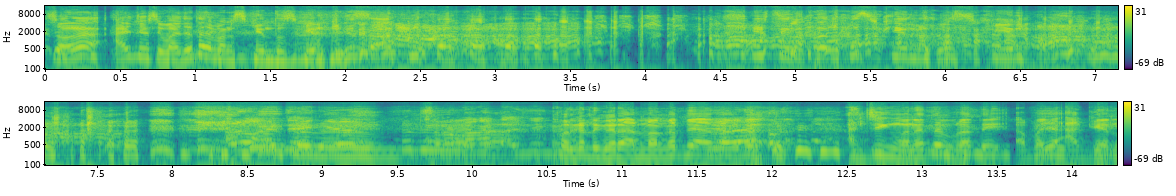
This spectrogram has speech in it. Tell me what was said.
Soalnya aing jeung si Baja tuh emang skin to skin pisan. Istilahnya tuh skin to skin. Aduh anjing. ya. Seru banget anjing. Perkedengaran banget ya. Anjing mana tuh berarti apa ya agen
